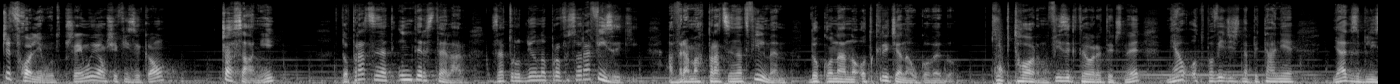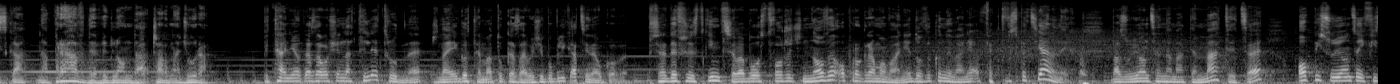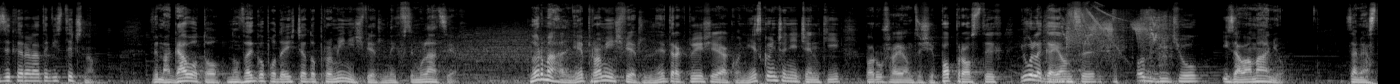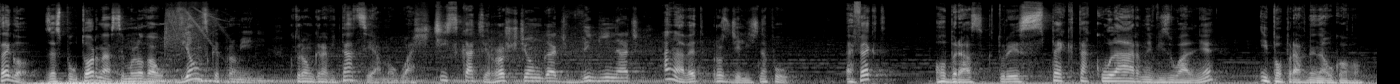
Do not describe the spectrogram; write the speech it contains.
Czy w Hollywood przejmują się fizyką? Czasami. Do pracy nad Interstellar zatrudniono profesora fizyki, a w ramach pracy nad filmem dokonano odkrycia naukowego. Kip Thorne, fizyk teoretyczny, miał odpowiedzieć na pytanie, jak z bliska naprawdę wygląda czarna dziura. Pytanie okazało się na tyle trudne, że na jego temat ukazały się publikacje naukowe. Przede wszystkim trzeba było stworzyć nowe oprogramowanie do wykonywania efektów specjalnych, bazujące na matematyce opisującej fizykę relatywistyczną. Wymagało to nowego podejścia do promieni świetlnych w symulacjach. Normalnie promień świetlny traktuje się jako nieskończenie cienki, poruszający się po prostych i ulegający odbiciu i załamaniu. Zamiast tego zespół Torna symulował wiązkę promieni, którą grawitacja mogła ściskać, rozciągać, wyginać, a nawet rozdzielić na pół. Efekt? Obraz, który jest spektakularny wizualnie i poprawny naukowo.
